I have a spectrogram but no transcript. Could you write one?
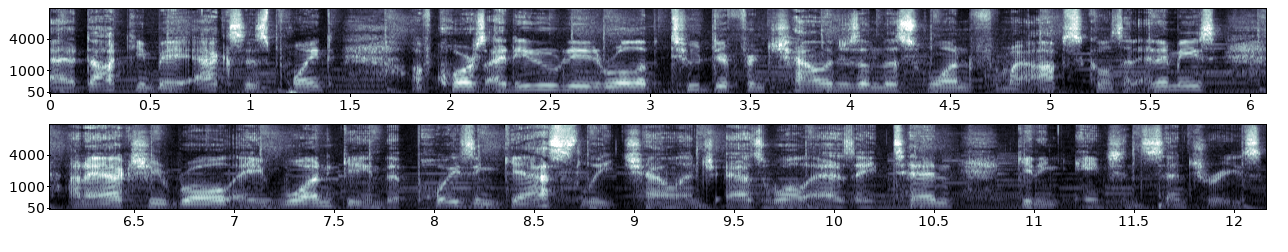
uh, docking bay access point. Of course, I do need to roll up two different challenges on this one for my obstacles and enemies. And I actually roll a 1 getting the poison gas leak challenge as well as a 10 getting ancient sentries.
